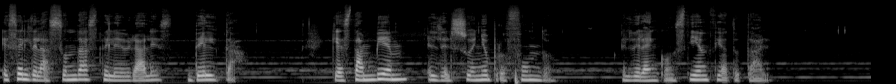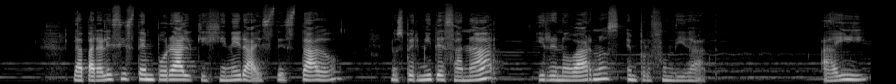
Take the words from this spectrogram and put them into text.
es el de las ondas cerebrales delta, que es también el del sueño profundo, el de la inconsciencia total. La parálisis temporal que genera este estado nos permite sanar y renovarnos en profundidad. Ahí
